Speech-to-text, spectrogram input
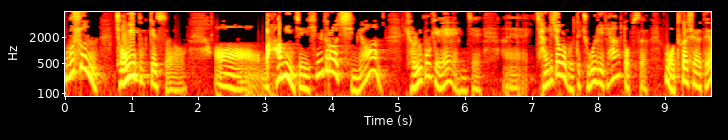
무슨 정이 붙겠어요. 어, 마음이 이제 힘들어지면 결국에 이제 에, 장기적으로 볼때 좋을 일이 하나도 없어요. 그럼 어떻게 하셔야 돼요?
